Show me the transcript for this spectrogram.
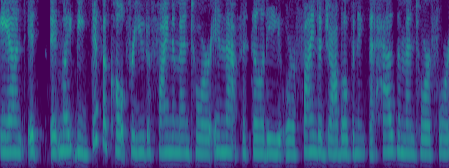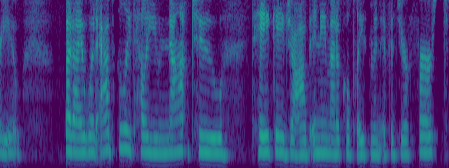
and it's it might be difficult for you to find a mentor in that facility or find a job opening that has a mentor for you. But i would absolutely tell you not to take a job in a medical placement if it's your first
